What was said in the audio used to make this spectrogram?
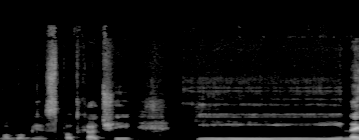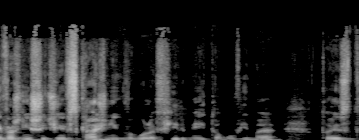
mogło mnie spotkać i, i najważniejszy dzisiaj wskaźnik w ogóle w firmie, i to mówimy, to jest,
